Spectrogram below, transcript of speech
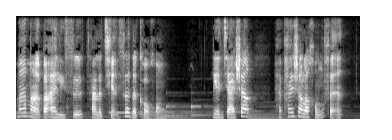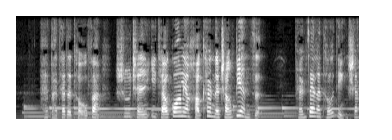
妈妈帮爱丽丝擦了浅色的口红，脸颊上还拍上了红粉，还把她的头发梳成一条光亮好看的长辫子，盘在了头顶上。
